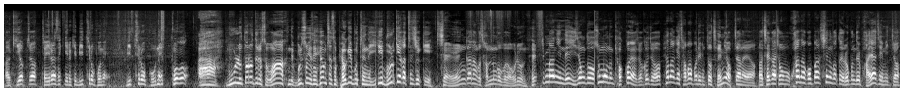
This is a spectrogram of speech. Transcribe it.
아 귀엽죠? 자 이런 새끼 이렇게 밑으로 보내 밑으로 보냈고 아 물로 떨어뜨렸어. 와 근데 물속에서 헤엄쳐서 벽에 붙어있는 이 물개 같은 새끼. 진짜 앵간한 거 잡는 거보다 어려운데? 10만인데 이 정도 수모는 겪어야죠. 그죠? 편하게 잡아버리면 또 재미없잖아요. 아, 제가 좀 화나고 빡치는 것도 여러분들 봐야 재밌죠.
